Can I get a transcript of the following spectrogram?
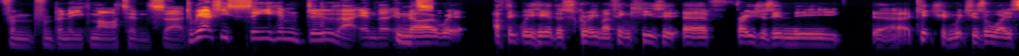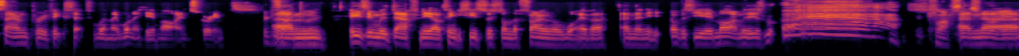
from from beneath Martin's. Uh, do we actually see him do that in the? In no, the... We, I think we hear the scream. I think he's uh, Frasier's in the uh, kitchen, which is always soundproof except for when they want to hear Martin scream. Exactly. Um, he's in with Daphne. I think she's just on the phone or whatever, and then he, obviously you hear Martin with his ah! Classic and uh,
